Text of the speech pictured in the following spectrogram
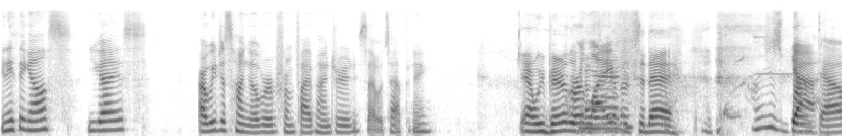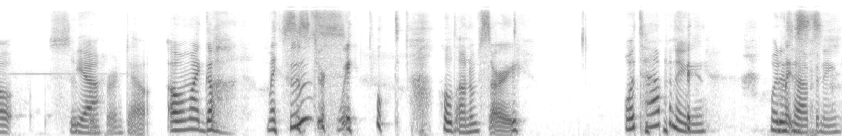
anything else, you guys? Are we just hung over from 500? Is that what's happening? yeah, we barely Or got life. together today. i'm just Yeah. burnt out super Yeah. burnt out oh my god my sister wait hold, hold on i'm sorry What's happening? What is My s- happening?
